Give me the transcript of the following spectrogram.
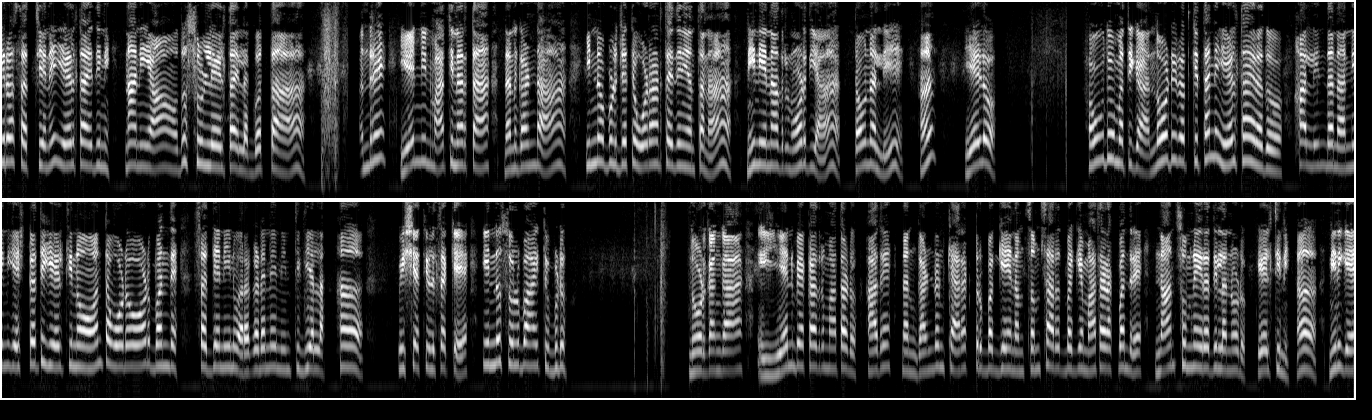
ಇರೋ ಸತ್ಯನೇ ಹೇಳ್ತಾ ಇದೀನಿ ನಾನು ಯಾವ್ದು ಸುಳ್ಳು ಹೇಳ್ತಾ ಇಲ್ಲ, ಗೊತ್ತಾ? ಅಂದ್ರೆ ಏನ್ ನಿನ್ ಮಾತಿನ ಅರ್ಥ? ನನ್ ಗಂಡ ಇನ್ನೊಬ್ಬಳ ಜೊತೆ ಓಡಾಡ್ತಾ ಇದೀನಿ ಅಂತನಾ? ನೀನೇನಾದ್ರೂ ನೋಡಿದ್ಯಾ ಟೌನ್ ಹಾ? ಹೇಳು. ಹೌದು ಮತ್ತೀಗ ನೋಡಿರೋದಕ್ಕೆ ತಾನೇ ಹೇಳ್ತಾ ಇರೋದು. ಅಲ್ಲಿಂದ ನಾನು ನಿನ್ಗೆ ಎಷ್ಟೊತ್ತಿಗೆ ಹೇಳ್ತೀನೋ ಅಂತ ಓಡೋಡ್ ಬಂದೆ. ಸದ್ಯ ನೀನು ಹೊರಗಡೆನೆ ನಿಂತಿದ್ಯಲ್ಲ, ಹಾ? ವಿಷಯ ತಿಳಿಸಕ್ಕೆ ಇನ್ನೂ ಸುಲಭ ಆಯ್ತು ಬಿಡು. ನೋಡ್ದಂಗ ಏನ್ ಬೇಕಾದ್ರೂ ಮಾತಾಡು. ಆದ್ರೆ ನನ್ ಗಂಡನ್ ಕ್ಯಾರೆಕ್ಟರ್ ಬಗ್ಗೆ ನಮ್ ಸಂಸಾರದ ಬಗ್ಗೆ ಮಾತಾಡಕ್ ಬಂದ್ರೆ ನಾನ್ ಸುಮ್ನೆ ಇರೋದಿಲ್ಲ ನೋಡು. ಹೇಳ್ತೀನಿ. ನಿನಗೆ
